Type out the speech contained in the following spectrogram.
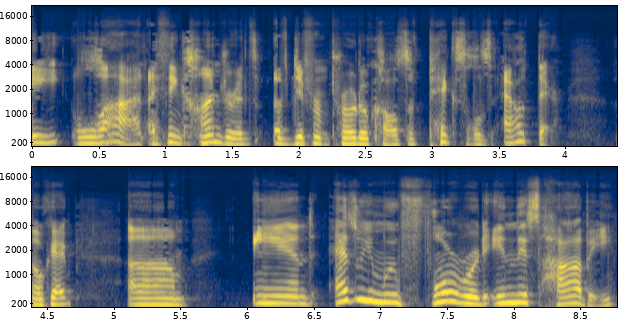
a lot, I think hundreds of different protocols of pixels out there. Okay. Um, and as we move forward in this hobby,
